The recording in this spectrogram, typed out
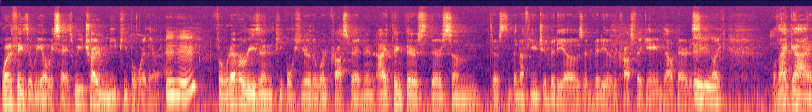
one of the things that we always say is we try to meet people where they're at Mm-hmm. for whatever reason people hear the word CrossFit and I think there's there's some there's enough YouTube videos and videos of CrossFit games out there to see Mhm. like well that guy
